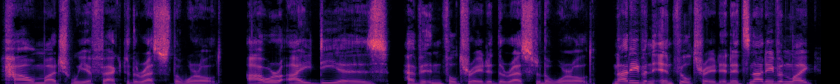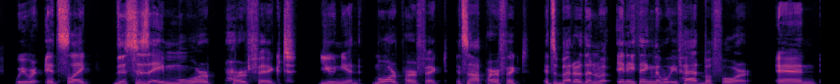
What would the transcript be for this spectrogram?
how much we affect the rest of the world. Our ideas have infiltrated the rest of the world. Not even infiltrated. It's not even like we were, it's like this is a more perfect union, more perfect. It's not perfect. It's better than anything that we've had before. And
